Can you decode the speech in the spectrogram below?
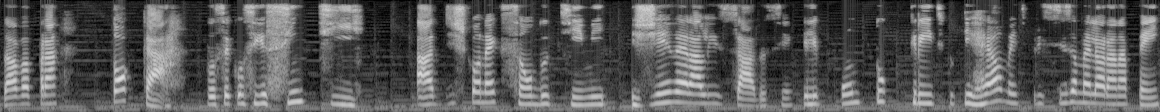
Dava para tocar, você conseguia sentir a desconexão do time generalizada, assim, aquele ponto crítico que realmente precisa melhorar na PEN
